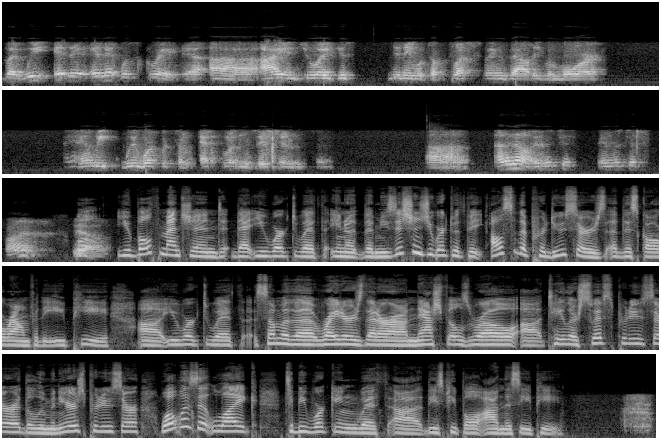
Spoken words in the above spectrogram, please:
but we and it, and it was great. Uh, I enjoyed just being able to flesh things out even more. And we we worked with some excellent musicians. And, uh, I don't know. It was just it was just fun. Yeah. Well, you both mentioned that you worked with, you know, the musicians you worked with, but also the producers of this go around for the EP. Uh, you worked with some of the writers that are on Nashville's Row, uh, Taylor Swift's producer, the Lumineers producer. What was it like to be working with uh, these people on this EP?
